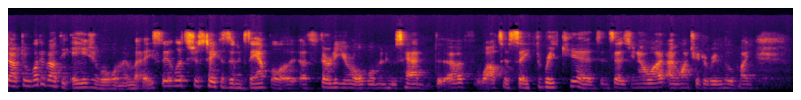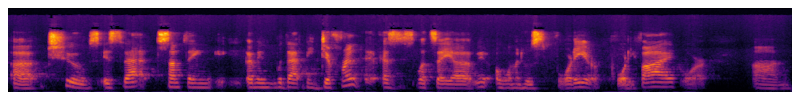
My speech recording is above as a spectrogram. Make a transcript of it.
doctor, what about the age of a woman? Let's just take as an example a 30-year-old woman who's had, uh, well, to say three kids, and says, you know what, I want you to remove my uh, tubes. Is that something? I mean, would that be different as, let's say, a, a woman who's 40 or 45 or um,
